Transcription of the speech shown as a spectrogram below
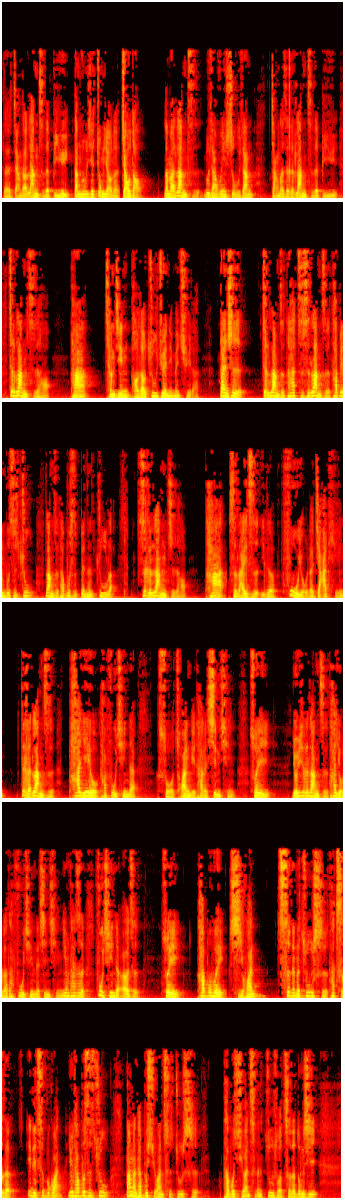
的讲到浪子的比喻当中一些重要的教导。那么，浪子，《路加福音》十五章。讲到这个浪子的比喻，这个浪子哈，他曾经跑到猪圈里面去了，但是这个浪子他只是浪子，他并不是猪。浪子他不是变成猪了，这个浪子哈，他是来自一个富有的家庭。这个浪子他也有他父亲的所传给他的性情，所以由于这个浪子他有了他父亲的性情，因为他是父亲的儿子，所以他不会喜欢吃那个猪食，他吃的。一点吃不惯，因为他不是猪，当然他不喜欢吃猪食，他不喜欢吃那个猪所吃的东西，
